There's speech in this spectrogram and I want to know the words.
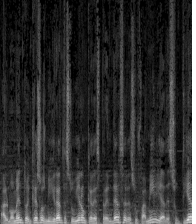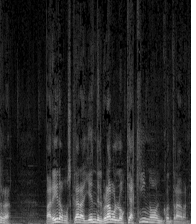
al momento en que esos migrantes tuvieron que desprenderse de su familia, de su tierra, para ir a buscar allende el Bravo lo que aquí no encontraban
